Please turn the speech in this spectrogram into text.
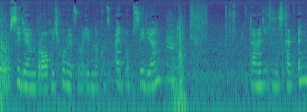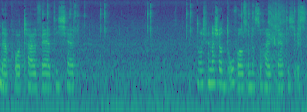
Obsidian brauche, ich hole mir jetzt mal eben noch kurz ein Obsidian, damit ich dieses Kack-Ender-Portal fertig habe. Ich finde, das schaut doof aus, wenn das so halb fertig ist.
